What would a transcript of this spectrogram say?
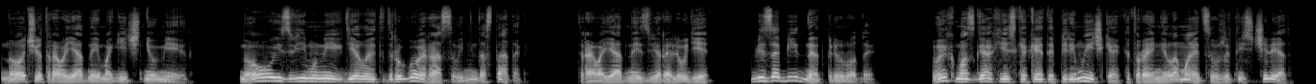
Ночью травоядные магичить не умеют. Но уязвимыми их делает другой расовый недостаток. Травоядные зверолюди безобидны от природы. В их мозгах есть какая-то перемычка, которая не ломается уже тысячи лет.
